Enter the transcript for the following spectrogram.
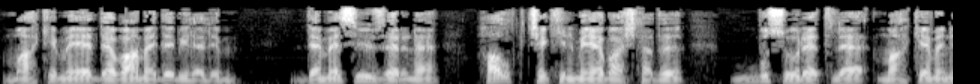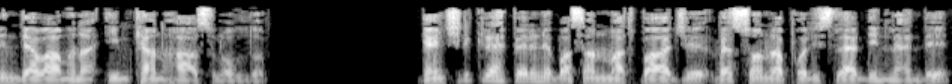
mahkemeye devam edebilelim demesi üzerine halk çekilmeye başladı. Bu suretle mahkemenin devamına imkan hasıl oldu. Gençlik rehberini basan matbaacı ve sonra polisler dinlendi.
